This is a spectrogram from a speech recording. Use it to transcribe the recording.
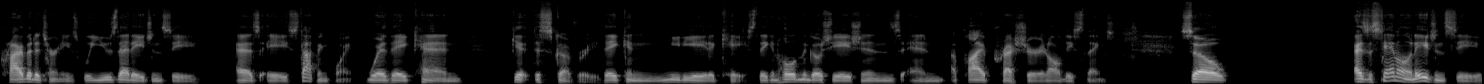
private attorneys will use that agency as a stopping point where they can get discovery, they can mediate a case, they can hold negotiations and apply pressure and all these things. So as a standalone agency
